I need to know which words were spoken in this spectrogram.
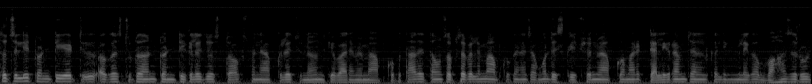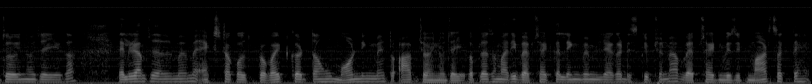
तो चलिए 28 अगस्त 2020 के लिए जो स्टॉक्स मैंने आपके लिए चुने उनके बारे में मैं आपको बता देता हूँ। सबसे पहले मैं आपको कहना चाहूँगा डिस्क्रिप्शन में आपको हमारे टेलीग्राम चैनल का लिंक मिलेगा, वहाँ ज़रूर ज्वाइन हो जाइएगा। टेलीग्राम चैनल में मैं एक्स्ट्रा कॉल्स प्रोवाइड करता हूँ मॉर्निंग में तो आप ज्वाइन हो जाइएगा। प्लस हमारी वेबसाइट का लिंक भी मिल जाएगा डिस्क्रिप्शन में, आप वेबसाइट विज़िट मार सकते हैं।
